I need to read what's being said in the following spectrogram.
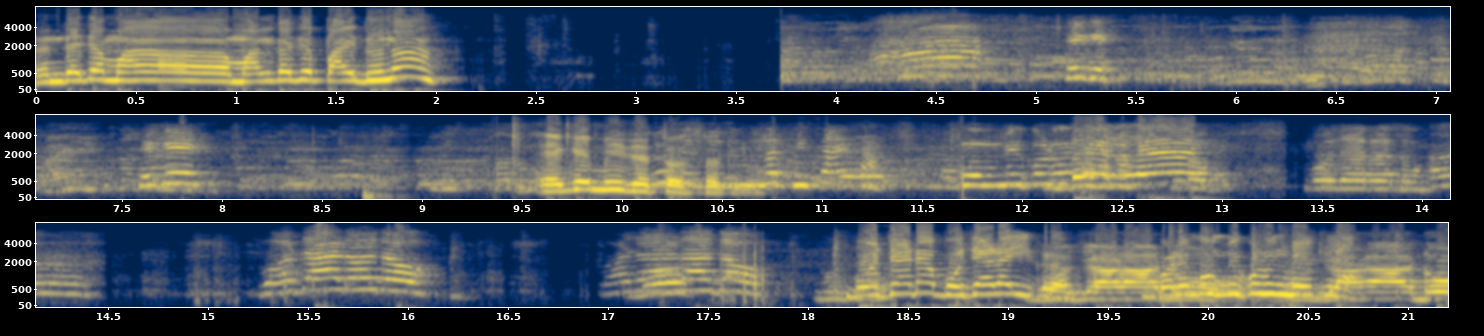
नंद्याच्या मा मालकाचे पाय धु ना. हे मी देतो सर. मम्मीकडून घेतलं बोजाडा बोजाडा इकडं. बोजाडा बडे डो. मम्मीकडून बोजाडा डो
